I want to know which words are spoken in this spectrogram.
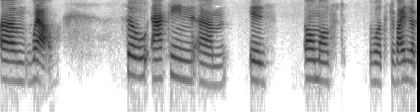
Um, wow. So acting um, is almost well, it's divided up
